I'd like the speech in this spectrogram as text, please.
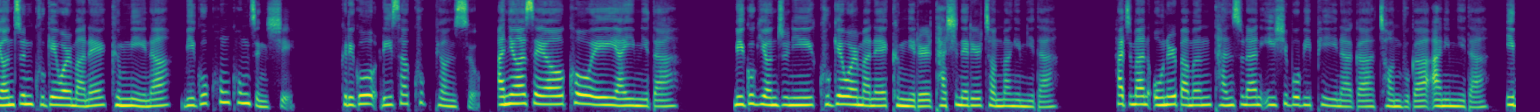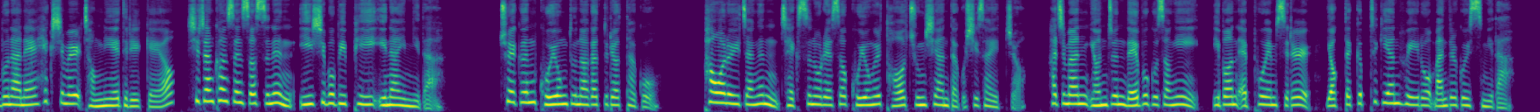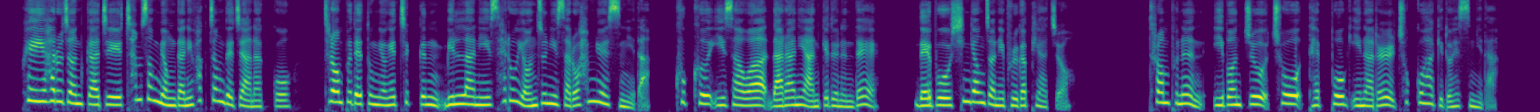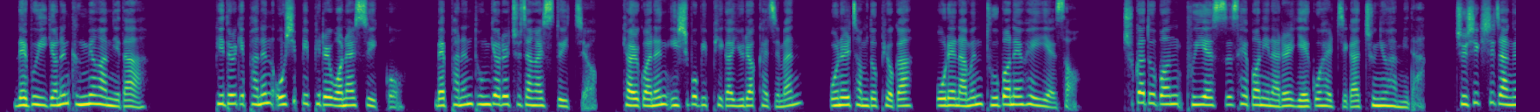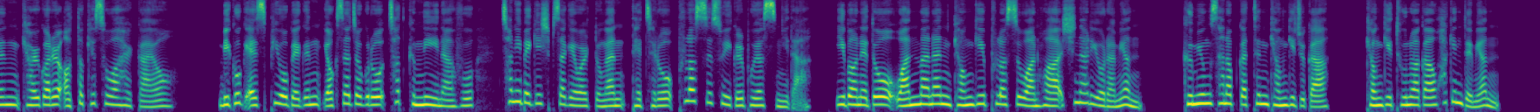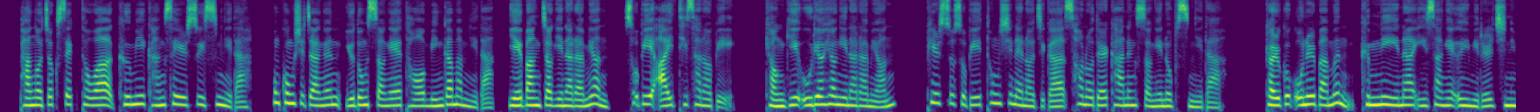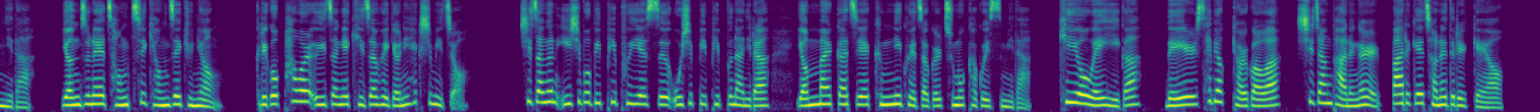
연준 9개월 만에 금리 인하, 미국 홍콩 증시, 그리고 리사 쿡 변수. 안녕하세요. 코어 AI입니다. 미국 연준이 9개월 만에 금리를 다시 내릴 전망입니다. 하지만 오늘 밤은 단순한 25bp 인하가 전부가 아닙니다. 2분 안에 핵심을 정리해 드릴게요. 시장 컨센서스는 25bp 인하입니다. 최근 고용 둔화가 뚜렷하고 파월 의장은 잭슨홀에서 고용을 더 중시한다고 시사했죠. 하지만 연준 내부 구성이 이번 FOMC를 역대급 특이한 회의로 만들고 있습니다. 회의 하루 전까지 참석 명단이 확정되지 않았고 트럼프 대통령의 측근 밀란이 새로 연준 이사로 합류했습니다. 쿠크 이사와 나란히 앉게 되는데 내부 신경전이 불가피하죠. 트럼프는 이번 주 초 대폭 인하를 촉구하기도 했습니다. 내부 의견은 극명합니다. 비둘기파는 50bp를 원할 수 있고 매파는 동결을 주장할 수도 있죠. 결과는 25bp가 유력하지만 오늘 점도표가 올해 남은 두 번의 회의에서 추가 두 번 vs 세번 인하를 예고할지가 중요합니다. 주식시장은 결과를 어떻게 소화할까요? 미국 SP500은 역사적으로 첫 금리 인하 후 1224개월 동안 대체로 플러스 수익을 보였습니다. 이번에도 완만한 경기 플러스 완화 시나리오라면 금융산업 같은 경기주가 경기 둔화가 확인되면 방어적 섹터와 금이 강세일 수 있습니다. 홍콩 시장은 유동성에 더 민감합니다. 예방적 인하라면 소비 IT 산업이, 경기 우려형 인하라면 필수 소비 통신 에너지가 선호될 가능성이 높습니다. 결국 오늘 밤은 금리 인하 이상의 의미를 지닙니다. 연준의 정치 경제 균형, 그리고 파월 의장의 기자회견이 핵심이죠. 시장은 25bp vs 50bp뿐 아니라 연말까지의 금리 궤적을 주목하고 있습니다. 키오웨이가 내일 새벽 결과와 시장 반응을 빠르게 전해드릴게요.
